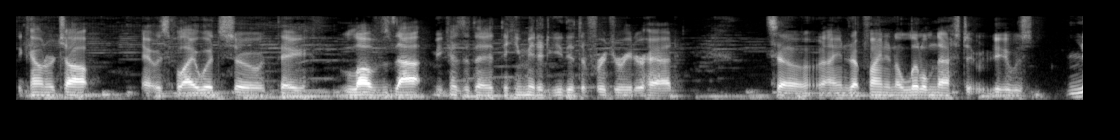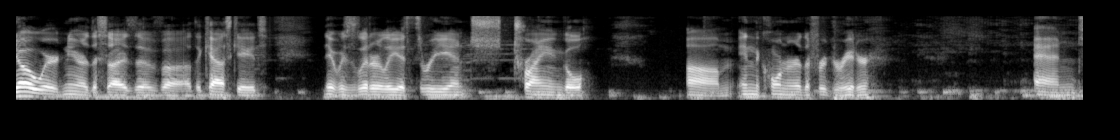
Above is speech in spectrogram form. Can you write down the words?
the countertop. It was plywood, so they loved that because of the, the humidity that the refrigerator had. So I ended up finding a little nest. It, it was nowhere near the size of uh, the Cascades. It was literally a three inch triangle um, in the corner of the refrigerator. And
